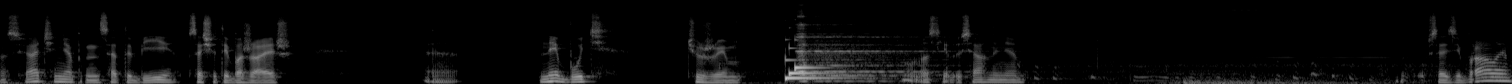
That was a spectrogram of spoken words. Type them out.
освячення принесе тобі все, що ти бажаєш. Е, Не будь чужим. Ну, У нас є досягнення. Все зібрали.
